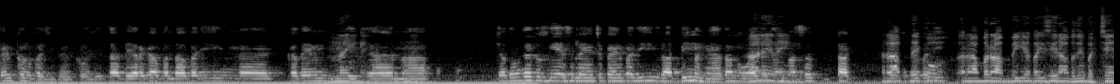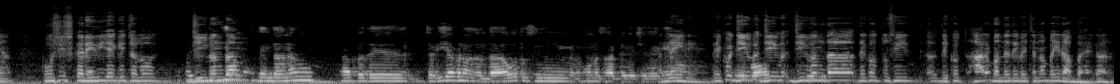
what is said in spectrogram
ਬਿਲਕੁਲ ਭਾਜੀ ਬਿਲਕੁਲ ਜੀ। ਤੁਹਾਡੇ ਵਰਗਾ ਬੰਦਾ ਭਾਜੀ ਮੈਂ ਕਦੇ ਵੀ ਨਹੀਂ, ਦੇਖਿਆ ਨਾ। ਜਦੋਂ ਦੇ ਤੁਸੀਂ ਇਸ ਲਾਈਨ ਚ ਪਏ ਭਾਜੀ ਰੱਬ ਹੀ ਮੰਨਿਆ ਤੁਹਾਨੂੰ। ਅੱਜ ਤਾਈਂ। ਬਸ ਰੱਬ ਦੇਖੋ ਰੱਬ ਰੱਬ ਹੀ ਆ ਬਾਈ ਸੀ ਰੱਬ ਦੇ ਬੱਚੇ ਆ। ਕੋਸ਼ਿਸ਼ ਕਰੀਦੀ ਹੈ ਕਿ ਚਲੋ ਜੀਵਨ ਦਾ ਦਿੰਦਾ ਨਾ ਉਹ ਰੱਬ ਦੇ ਜਰੀਆ ਬਣਾ ਦਿੰਦਾ ਉਹ ਤੁਸੀਂ ਹੁਣ ਸਾਡੇ ਵਿੱਚ ਹੈਗੇ। ਨਹੀਂ। ਨਹੀਂ ਦੇਖੋ ਜੀਵ ਜੀਵ ਜੀਵਨ ਦਾ ਦੇਖੋ ਤੁਸੀਂ ਦੇਖੋ ਹਰ ਬੰਦੇ ਦੇ ਵਿੱਚ ਨਾ ਬਈ ਰੱਬ ਹੈਗਾ।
